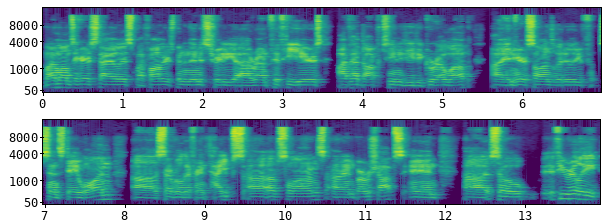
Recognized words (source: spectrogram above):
My mom's a hairstylist. My father's been in the industry uh, around 50 years. I've had the opportunity to grow up uh, in hair salons literally since day one, uh, several different types uh, of salons and barbershops. And so if you really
